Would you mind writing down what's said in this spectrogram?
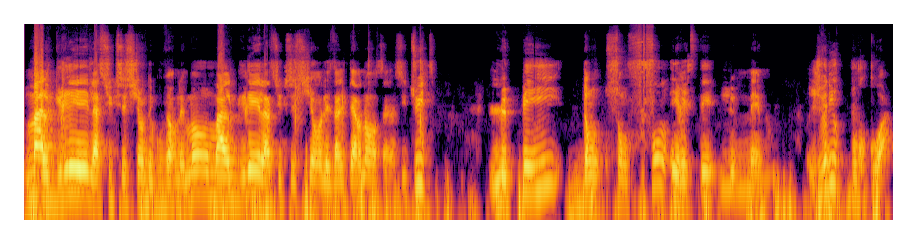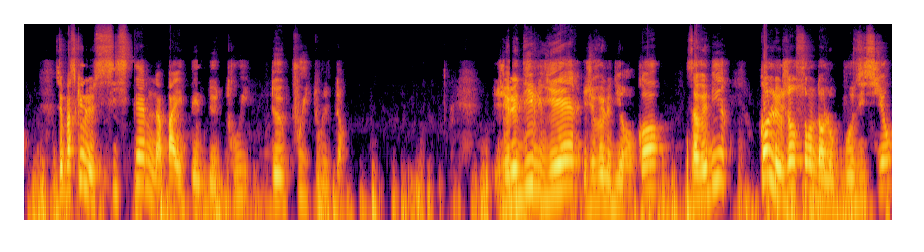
Malgré la succession de gouvernements, malgré la succession, les alternances, et ainsi de suite, le pays, dans son fond, est resté le même. Je veux dire pourquoi? C'est parce que le système n'a pas été détruit depuis tout le temps. Je le dis hier, je veux le dire encore. Ça veut dire, quand les gens sont dans l'opposition,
